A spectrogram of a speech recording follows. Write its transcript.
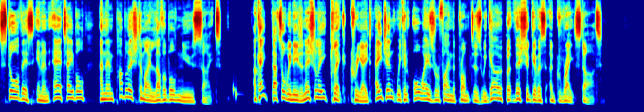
Store this in an Airtable and then publish to my lovable news site. Okay, that's all we need initially. Click Create Agent. We can always refine the prompt as we go, but this should give us a great start.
